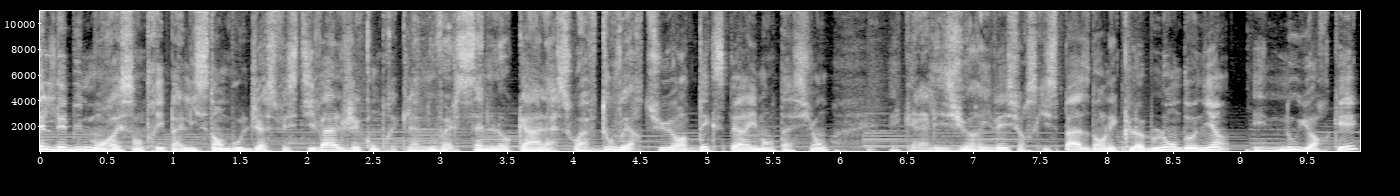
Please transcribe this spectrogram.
Dès le début de mon récent trip à l'Istanbul Jazz Festival, j'ai compris que la nouvelle scène locale a soif d'ouverture, d'expérimentation et qu'elle a les yeux rivés sur ce qui se passe dans les clubs londoniens et new-yorkais.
